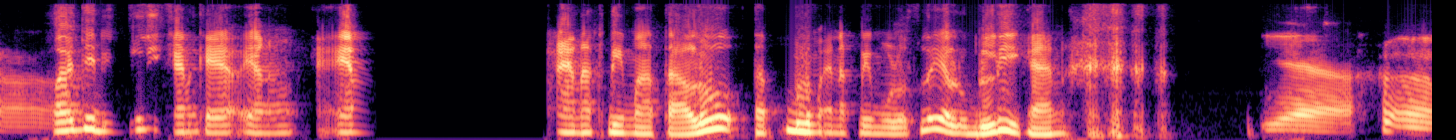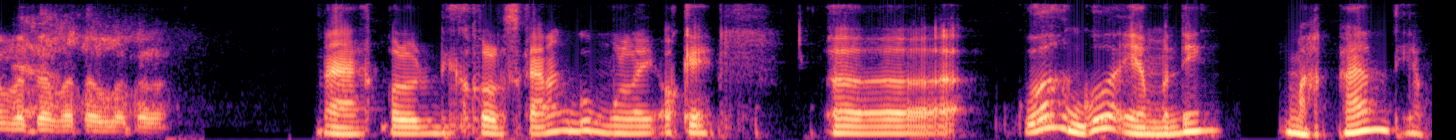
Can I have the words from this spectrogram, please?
Uh. Wah jadi beli kan kayak yang en enak di mata lu tapi belum enak di mulut lu ya lu beli kan. Iya, yeah. betul betul betul. Nah kalau di kalau sekarang gue mulai oke, okay, uh, gue gue yang penting makan tiap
